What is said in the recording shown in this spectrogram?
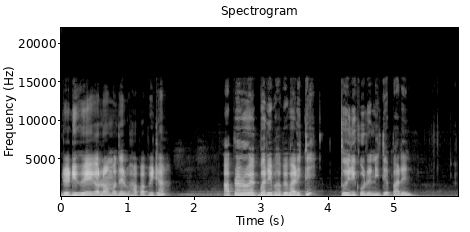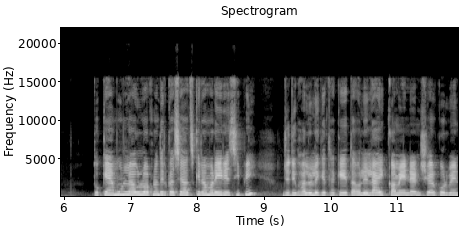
রেডি হয়ে গেল আমাদের ভাপা পিঠা। আপনারাও একবার এভাবে বাড়িতে তৈরি করে নিতে পারেন। তো কেমন লাগল আপনাদের কাছে আজকের আমার এই রেসিপি যদি ভালো লেগে থাকে তাহলে লাইক কমেন্ট অ্যান্ড শেয়ার করবেন।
